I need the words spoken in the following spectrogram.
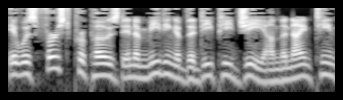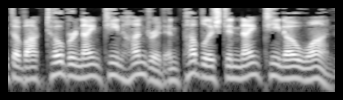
It was first proposed in a meeting of the DPG on 19 October 1900 and published in 1901.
